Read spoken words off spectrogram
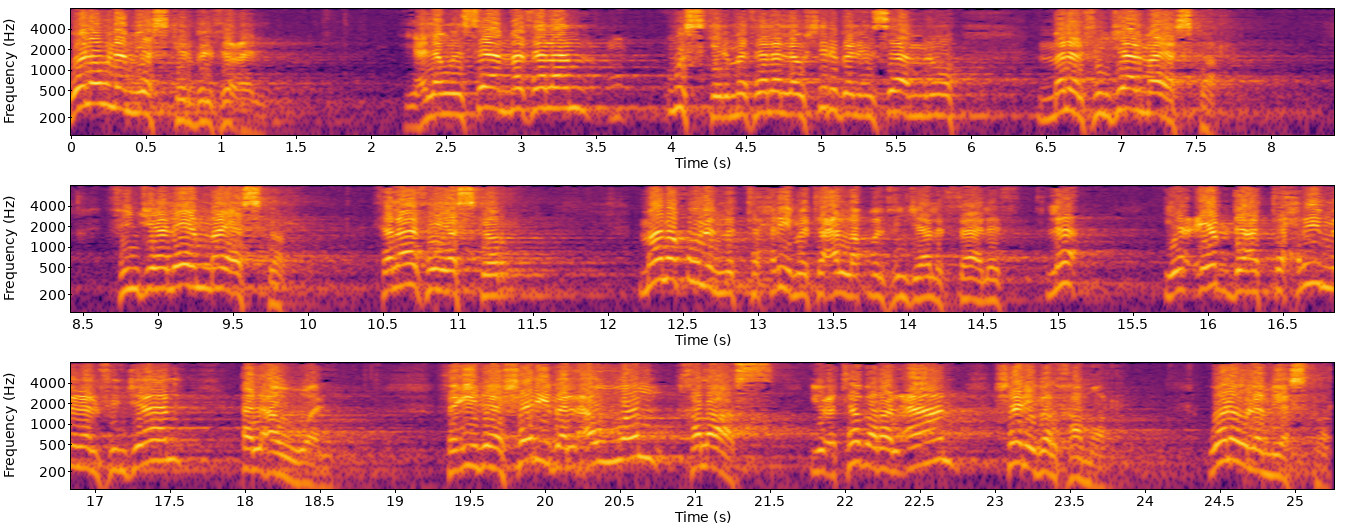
ولو لم يسكر بالفعل. يعني لو إنسان مثلا مسكر مثلا لو شرب الإنسان منه من الفنجال ما يسكر فنجالين ما يسكر ثلاثة يسكر. ما نقول أن التحريم يتعلق بالفنجال الثالث لا يبدأ التحريم من الفنجال الأول. فإذا شرب الأول خلاص يعتبر الآن شرب الخمر ولو لم يسكر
